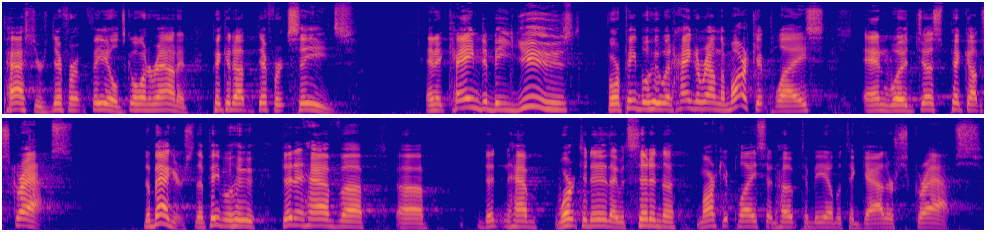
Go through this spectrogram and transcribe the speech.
pastures, different fields, going around and picking up different seeds. And it came to be used for people who would hang around the marketplace and would just pick up scraps. The beggars, the people who didn't have uh, uh, didn't have work to do, they would sit in the marketplace and hope to be able to gather scraps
